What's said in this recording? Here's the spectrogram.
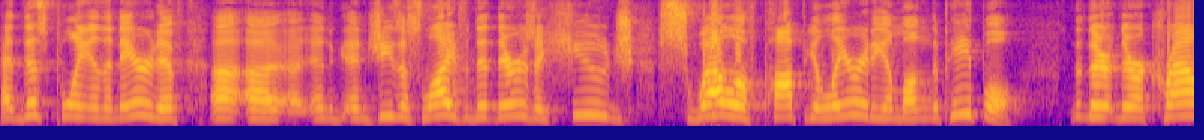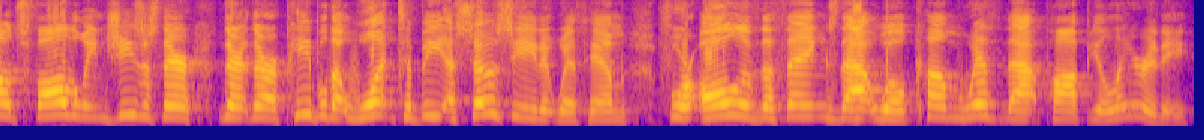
At this point in the narrative, uh, uh, in, in Jesus' life, that there is a huge swell of popularity among the people. There, there are crowds following Jesus. There, there, there are people that want to be associated with him for all of the things that will come with that popularity.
